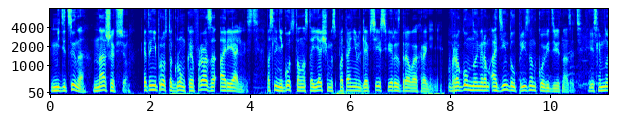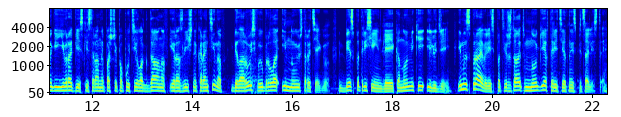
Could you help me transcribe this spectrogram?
Медицина – наше все. Это не просто громкая фраза, а реальность. Последний год стал настоящим испытанием для всей сферы здравоохранения. Врагом номером один был признан COVID-19. Если многие европейские страны пошли по пути локдаунов и различных карантинов, Беларусь выбрала иную стратегию. Без потрясений для экономики и людей. И мы справились, подтверждают многие авторитетные специалисты.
